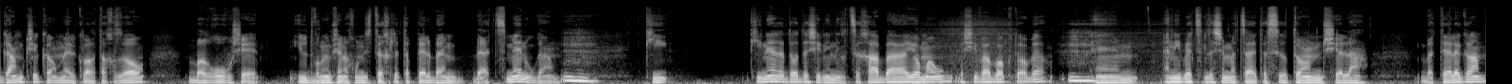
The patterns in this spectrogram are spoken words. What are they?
גם כשכרמל כבר תחזור ברור שיהיו דברים שאנחנו נצטרך לטפל בהם בעצמנו גם Mm. כי כנרת דודה שלי נרצחה ביום ההוא בשבעה באוקטובר. Mm. אמ, אני בעצם זה שמצא את הסרטון שלה בטלגרם,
